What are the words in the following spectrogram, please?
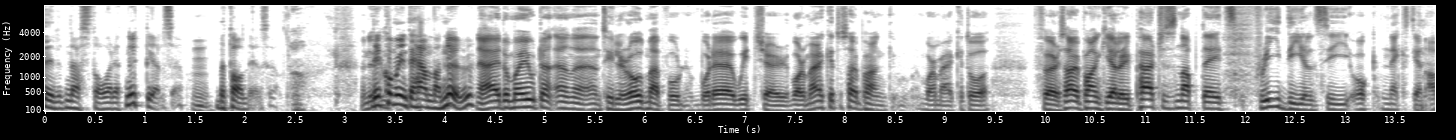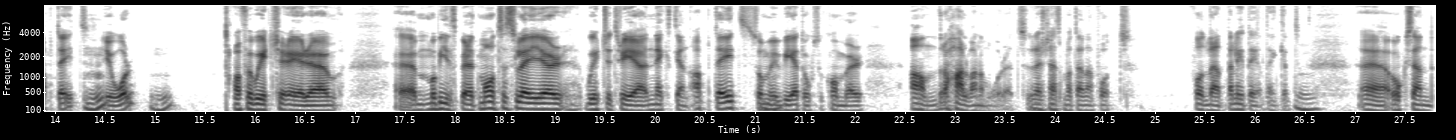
tidigt nästa år ett nytt DLC. Betal-DLC. Men nu- Det kommer ju inte hända nu. Nej, de har gjort en, en, en tydlig roadmap för både Witcher-varumärket och Cyberpunk-varumärket. Och för Cyberpunk gäller det patches and updates, free DLC och Next Gen Update i år. Och för Witcher är det eh, mobilspelet Monster Slayer, Witcher 3 Next Gen Update som vi vet också kommer andra halvan av året. Så det känns som att den har fått, fått vänta lite helt enkelt. Eh, och sen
